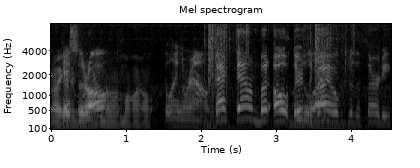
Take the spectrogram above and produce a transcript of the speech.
Alright. Anybody Okay, got so any they're more all- ammo? I'm all out. Going around. Back down, but oh, there's the a guy over to the 30.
